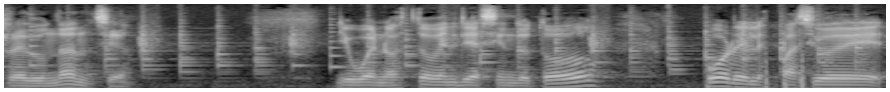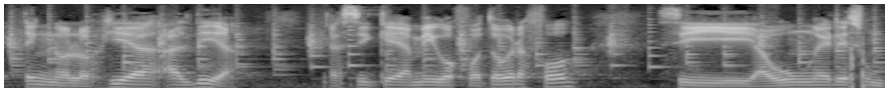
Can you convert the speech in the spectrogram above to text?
redundancia. Y bueno, esto vendría siendo todo por el espacio de tecnología al día. Así que amigo fotógrafo, si aún eres un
